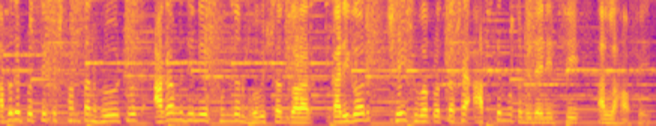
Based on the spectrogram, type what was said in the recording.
আপনাদের প্রত্যেকের সন্তান হয়ে উঠুক আগামী দিনের সুন্দর ভবিষ্যৎ গড়ার কারিগর। সেই শুভ প্রত্যাশায় আজকের মতো বিদায় নিচ্ছি। আল্লাহ হাফেজ।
